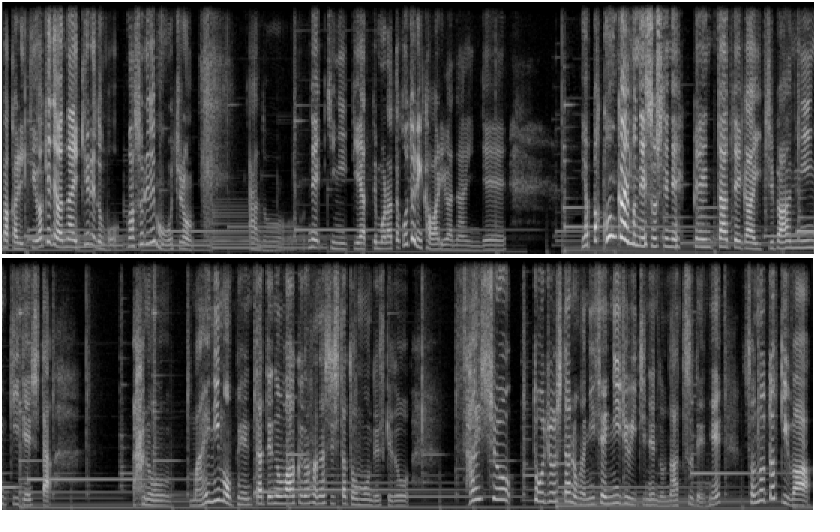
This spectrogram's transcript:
ばかりっていうわけではないけれども、まあ、それでももちろん、あのね、気に入ってやってもらったことに変わりはないんで、やっぱ今回もね、そしてね、ペンタテが一番人気でした。あの、前にもペンタテのワークの話したと思うんですけど、最初登場したのが2021年の夏でね、その時は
